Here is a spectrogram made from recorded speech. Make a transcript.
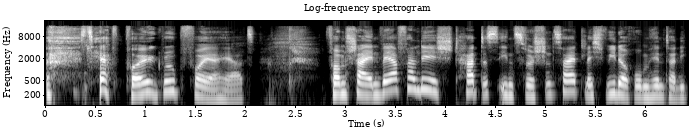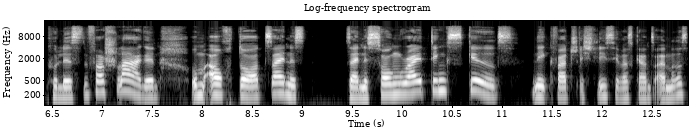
der Boygroup Feuerherz. Vom Scheinwerferlicht hat es ihn zwischenzeitlich wiederum hinter die Kulissen verschlagen, um auch dort seine, seine Songwriting-Skills, nee Quatsch, ich schließe hier was ganz anderes,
